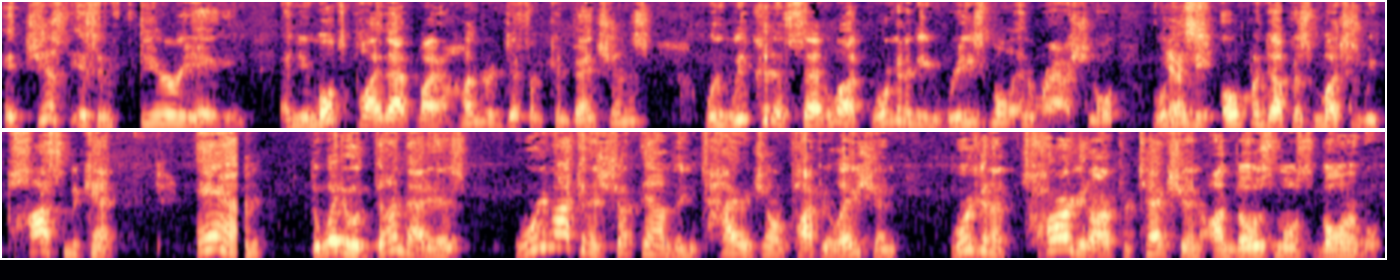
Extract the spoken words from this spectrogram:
It just is infuriating. And you multiply that by 100 different conventions when we could have said, look, we're going to be reasonable and rational. We're yes. going to be opened up as much as we possibly can. And the way to have done that is we're not going to shut down the entire general population. We're going to target our protection on those most vulnerable.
